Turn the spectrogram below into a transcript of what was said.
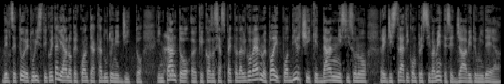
del settore turistico italiano per quanto è accaduto in Egitto. Intanto sì. eh, che cosa si aspetta dal governo e poi può dirci che danni si sono registrati complessivamente, se già avete un'idea?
